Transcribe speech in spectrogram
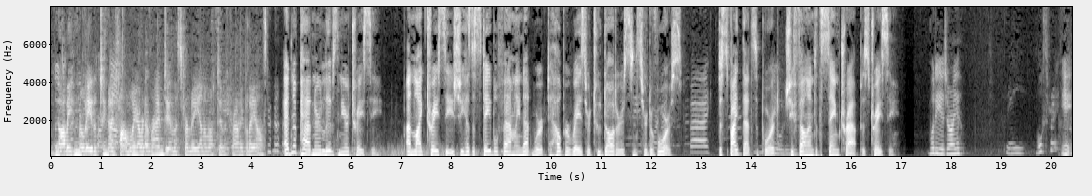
not even related to my family or whatever. I'm doing this for me and I'm not doing it for anybody else. Edna Padner lives near Tracy. Unlike Tracy, she has a stable family network to help her raise her two daughters since her divorce. Despite that support, she fell into the same trap as Tracy. What age are you? Three. Oh, three. You,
